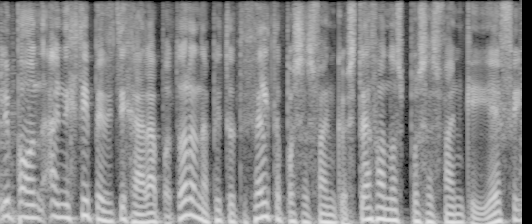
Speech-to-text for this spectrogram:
Λοιπόν, ανοιχτή παιδική χαρά από τώρα να πείτε ό,τι θέλετε Πώς σας φάνηκε ο Στέφανος, πώς σας φάνηκε η Έφη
